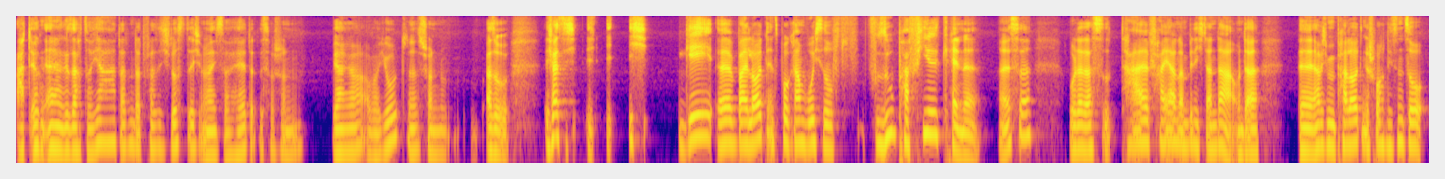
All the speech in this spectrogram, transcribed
hat irgendeiner gesagt, so, ja, das und das fand ich lustig. Und dann ich so, hä, das ist doch schon, ja, ja, aber gut, das ist schon, also, ich weiß nicht, ich, ich, ich gehe äh, bei Leuten ins Programm, wo ich so super viel kenne, weißt du? Oder das total feiern, dann bin ich dann da. Und da äh, habe ich mit ein paar Leuten gesprochen, die sind so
